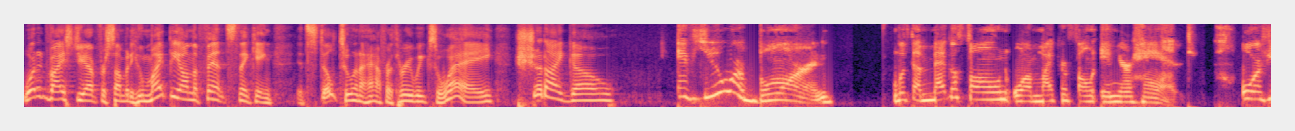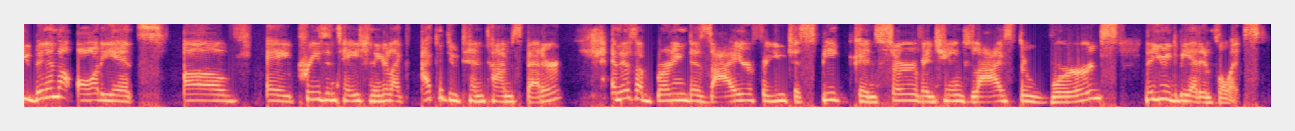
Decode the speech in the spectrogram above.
What advice do you have for somebody who might be on the fence thinking it's still two and a half or three weeks away. Should i go? If you were born with a megaphone or a microphone in your hand or if you've been in the audience of a presentation and you're like i could do 10 times better and there's a burning desire for you to speak and serve and change lives through words then you need to be at influence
